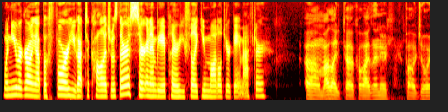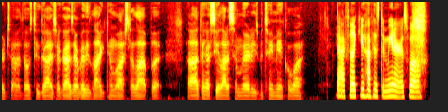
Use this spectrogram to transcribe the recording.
When you were growing up, before you got to college, was there a certain NBA player you feel like you modeled your game after? Um, I liked uh, Kawhi Leonard, Paul George. Uh, those two guys are guys I really liked and watched a lot. But uh, I think I see a lot of similarities between me and Kawhi. Yeah, I feel like you have his demeanor as well.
